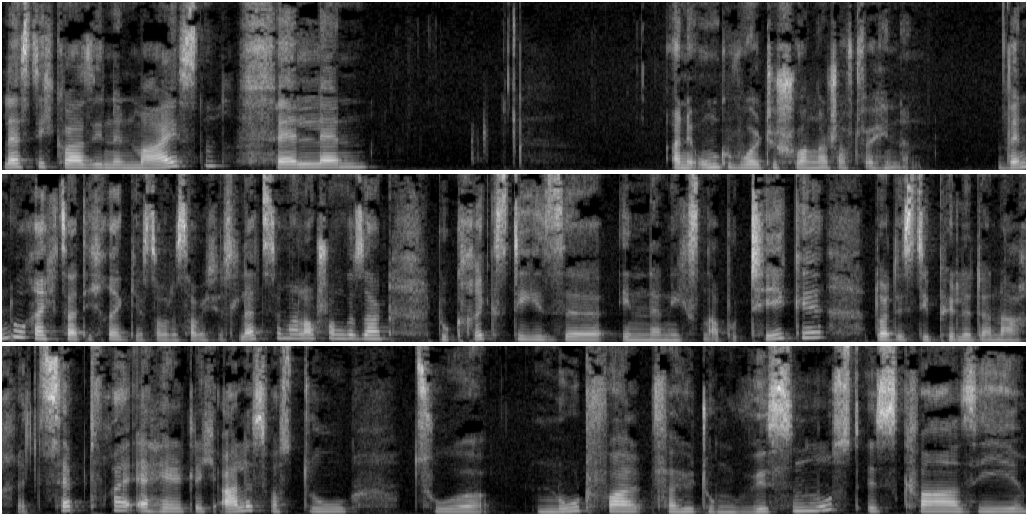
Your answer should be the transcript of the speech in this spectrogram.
lässt sich quasi in den meisten Fällen eine ungewollte Schwangerschaft verhindern. Wenn du rechtzeitig reagierst, aber das habe ich das letzte Mal auch schon gesagt, du kriegst diese in der nächsten Apotheke. Dort ist die Pille danach rezeptfrei erhältlich. Alles, was du zur Notfallverhütung wissen musst, ist quasi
